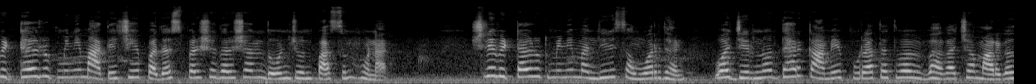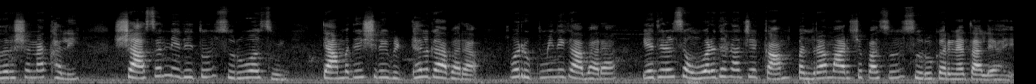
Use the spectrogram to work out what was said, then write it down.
विठ्ठल रुक्मिणी मातेचे पदस्पर्श दर्शन दोन जूनपासून होणार. श्री विठ्ठल रुक्मिणी मंदिर संवर्धन व जीर्णोद्धार कामे पुरातत्व विभागाच्या मार्गदर्शनाखाली शासन निधीतून सुरू असून त्यामध्ये श्री विठ्ठल गाभारा व रुक्मिणी गाभारा येथील संवर्धनाचे काम पंधरा मार्चपासून सुरू करण्यात आले आहे.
